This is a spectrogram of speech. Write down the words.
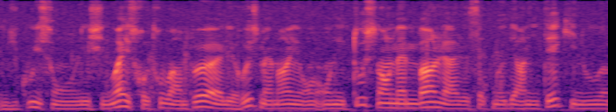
du coup ils sont les chinois ils se retrouvent un peu euh, les russes même on, est tous dans le même bain là, cette modernité qui nous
